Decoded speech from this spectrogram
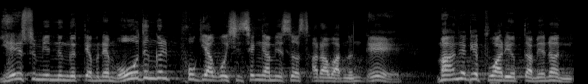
예수 믿는 것 때문에 모든 걸 포기하고 희생하면서 살아왔는데 만약에 부활이 없다면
